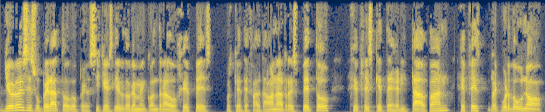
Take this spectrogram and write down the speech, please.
Yo creo que se supera todo, pero sí que es cierto que me he encontrado jefes pues que te faltaban al respeto, jefes que te gritaban, jefes, recuerdo uno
